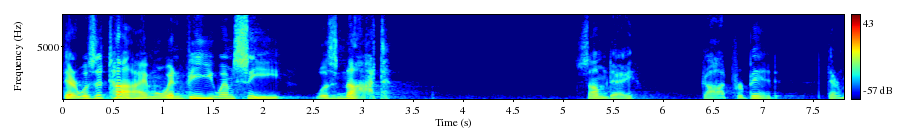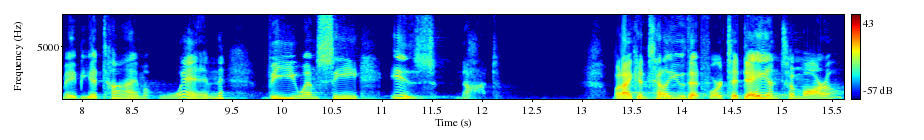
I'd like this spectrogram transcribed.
There was a time when VUMC was not. Someday, God forbid, there may be a time when VUMC is not. But I can tell you that for today and tomorrow,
